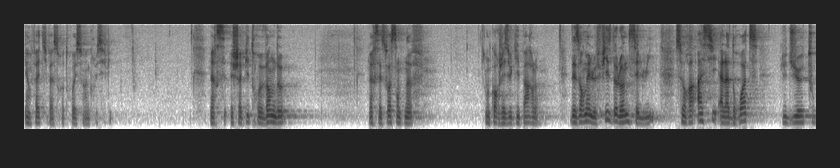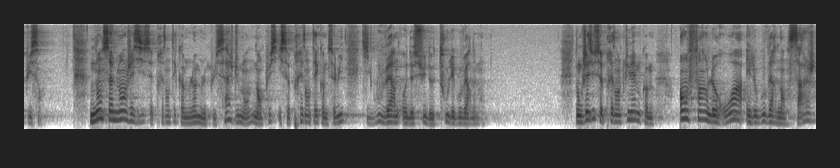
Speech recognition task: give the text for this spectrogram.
et en fait, il va se retrouver sur un crucifix. chapitre 22, verset 69. Encore Jésus qui parle. Désormais, le Fils de l'homme, c'est lui, sera assis à la droite du Dieu Tout-Puissant. Non seulement Jésus se présentait comme l'homme le plus sage du monde, mais en plus il se présentait comme celui qui gouverne au-dessus de tous les gouvernements. Donc Jésus se présente lui-même comme enfin le roi et le gouvernant sage.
